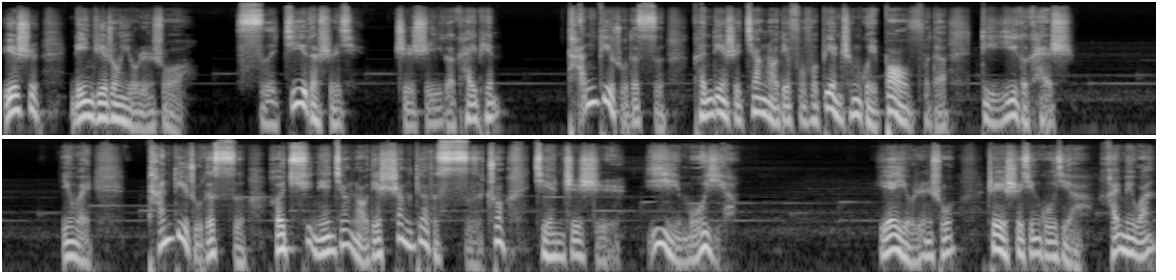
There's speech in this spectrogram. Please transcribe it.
于是邻居中有人说，死鸡的事情只是一个开篇。谭地主的死肯定是姜老爹夫妇变成鬼报复的第一个开始，因为谭地主的死和去年姜老爹上吊的死状简直是一模一样。也有人说，这事情估计啊还没完，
